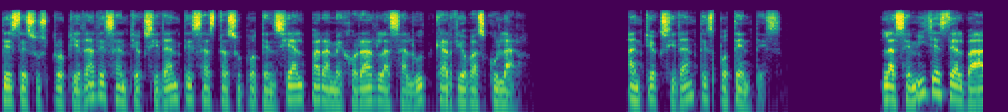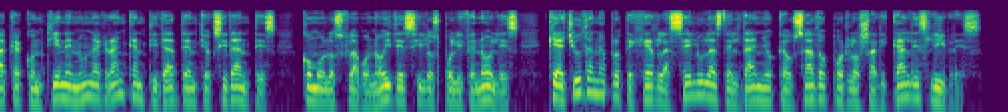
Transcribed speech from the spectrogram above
desde sus propiedades antioxidantes hasta su potencial para mejorar la salud cardiovascular. Antioxidantes potentes. Las semillas de albahaca contienen una gran cantidad de antioxidantes, como los flavonoides y los polifenoles, que ayudan a proteger las células del daño causado por los radicales libres.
